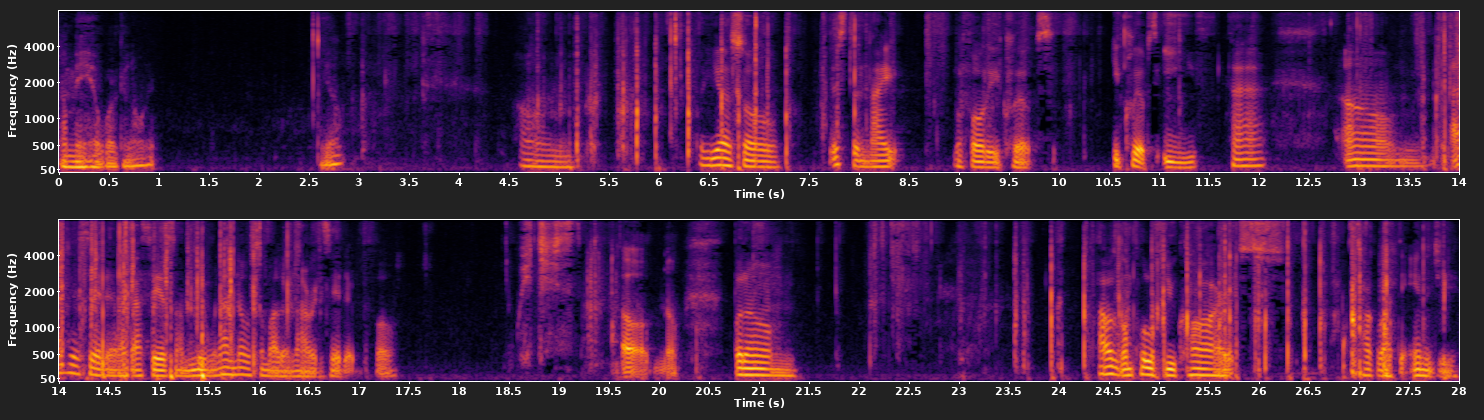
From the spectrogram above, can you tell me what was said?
I'm in here working on it. Yep. Um but yeah, so it's the night before the eclipse. Eclipse Eve. um I just said that like I said something new when I know somebody already said that before. Witches. Oh no. But um I was gonna pull a few cards to talk about the energy.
